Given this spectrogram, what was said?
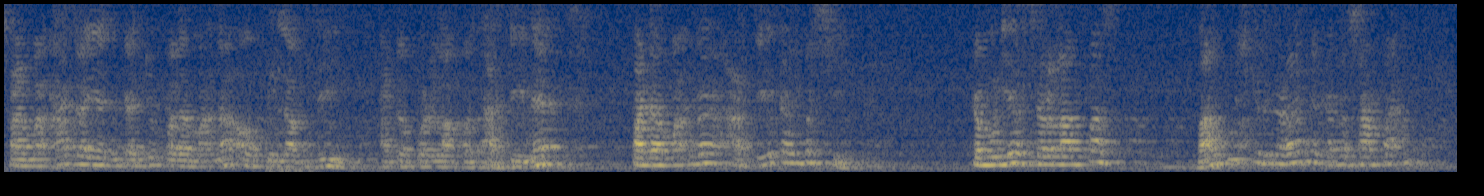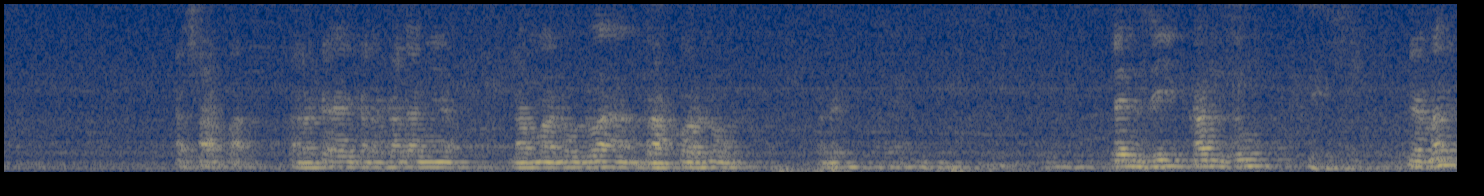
sama ada yang dikandung pada makna atau fil lafzi ataupun lafaz artinya. Pada makna artinya kan bersih. Kemudian secara lafaz bagus kedengarannya karena sapa. Sapa. Kadang-kadangnya nama nudua trakor nu. Kenzi, Kanzu. Memang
